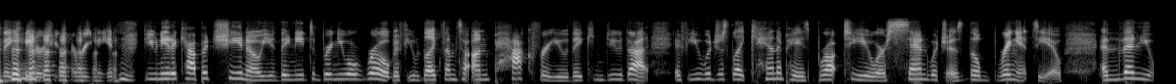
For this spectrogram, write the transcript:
they cater to your every need. If you need a cappuccino, you, they need to bring you a robe. If you would like them to unpack for you, they can do that. If you would just like canapes brought to you or sandwiches, they'll bring it to you. And then you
